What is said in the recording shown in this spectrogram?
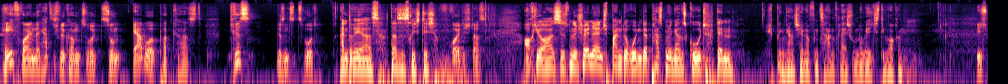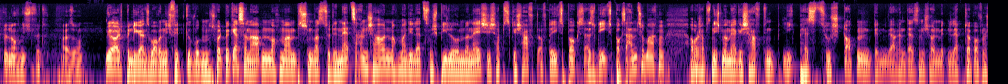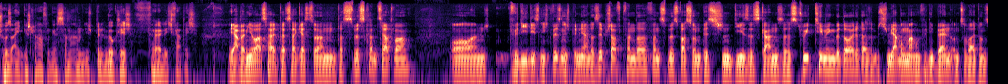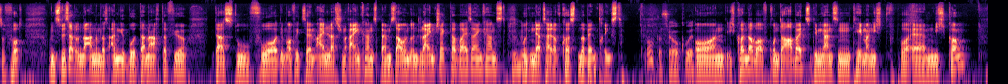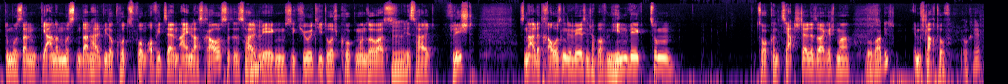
Hey Freunde, herzlich willkommen zurück zum Airbowl Podcast. Chris, wir sind zu zweit. Andreas, das ist richtig. Freut dich das? Ach ja, es ist eine schöne, entspannte Runde, passt mir ganz gut, denn ich bin ganz schön auf dem Zahnfleisch unterwegs die Woche. Ich bin noch nicht fit, also Ja, ich bin die ganze Woche nicht fit geworden. Ich wollte mir gestern Abend noch mal ein bisschen was zu den Netz anschauen, noch mal die letzten Spiele unter Nash. Ich habe es geschafft, auf der Xbox, also die Xbox anzumachen, aber ich habe es nicht mal mehr geschafft, den League Pass zu starten. Bin währenddessen schon mit dem Laptop auf dem Schoß eingeschlafen gestern Abend. Ich bin wirklich völlig fertig. Ja, bei mir war es halt, dass ja gestern das Swiss-Konzert war. Und für die, die es nicht wissen, ich bin ja in der Sippschaft von, der, von Swiss, was so ein bisschen dieses ganze Street-Teaming bedeutet, also ein bisschen Werbung machen für die Band und so weiter und so fort. Und Swiss hat unter anderem das Angebot danach dafür, dass du vor dem offiziellen Einlass schon rein kannst, beim Sound- und Line-Check dabei sein kannst und in der Zeit auf Kosten der Band trinkst. Oh, das ist ja cool. Und ich konnte aber aufgrund der Arbeit zu dem ganzen Thema nicht, äh, nicht kommen. Du musst dann, die anderen mussten dann halt wieder kurz vorm offiziellen Einlass raus. Das ist halt wegen Security durchgucken und sowas, ist halt Pflicht. Sind alle draußen gewesen. Ich habe auf dem Hinweg zum zur Konzertstelle, sage ich mal, Wo war dies? im Schlachthof. Okay.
